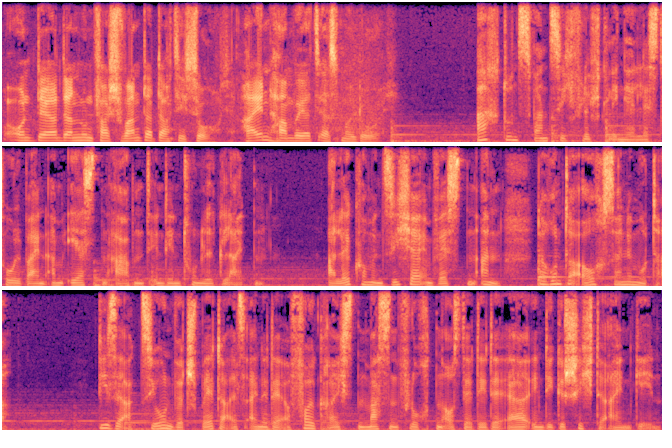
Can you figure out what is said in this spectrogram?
und der dann nun verschwand, da dachte ich so, einen haben wir jetzt erstmal durch. 28 Flüchtlinge lässt Holbein am ersten Abend in den Tunnel gleiten. Alle kommen sicher im Westen an, darunter auch seine Mutter. Diese Aktion wird später als eine der erfolgreichsten Massenfluchten aus der DDR in die Geschichte eingehen.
